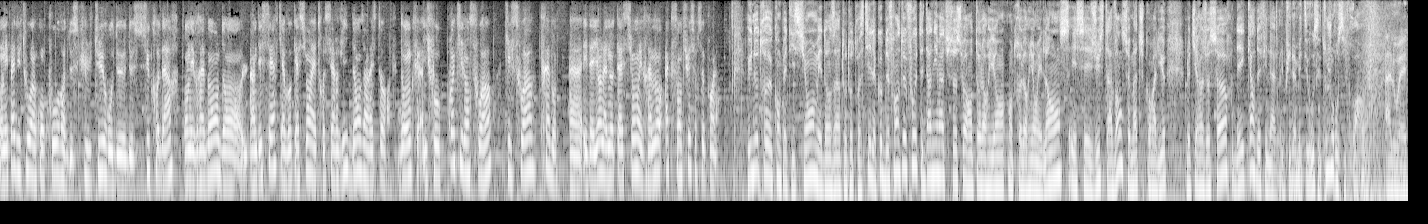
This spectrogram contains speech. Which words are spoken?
on n'est pas du tout un concours de sculpture ou de, de sucre d'art. On est vraiment dans un dessert qui a vocation à être servi dans un restaurant. Donc il faut, quoi qu'il en soit, qu'il soit très bon. Euh, et d'ailleurs, la notation est vraiment accentuée sur ce point-là. Une autre compétition, mais dans un tout autre style, la Coupe de France de foot. Dernier match ce soir entre Lorient, entre Lorient et Lens. Et c'est juste avant ce match qu'aura lieu le tirage au sort des quarts de finale. Et puis la météo, c'est toujours aussi froid. hein. Alouette,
